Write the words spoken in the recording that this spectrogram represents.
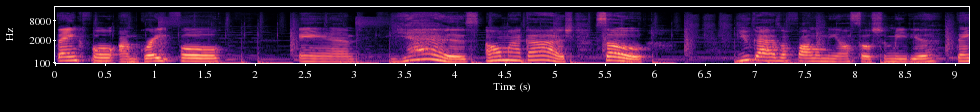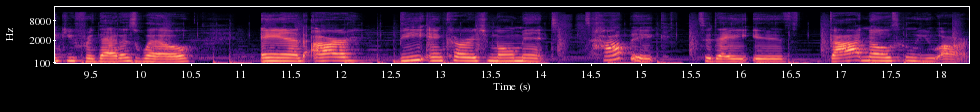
thankful, I'm grateful, and yes, oh my gosh. So you guys are following me on social media. Thank you for that as well. And our Be Encouraged moment topic today is God knows who you are.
